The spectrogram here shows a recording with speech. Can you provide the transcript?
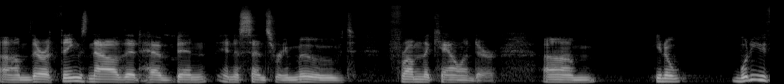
um, there are things now that have been, in a sense, removed from the calendar. Um, you know, what do you?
